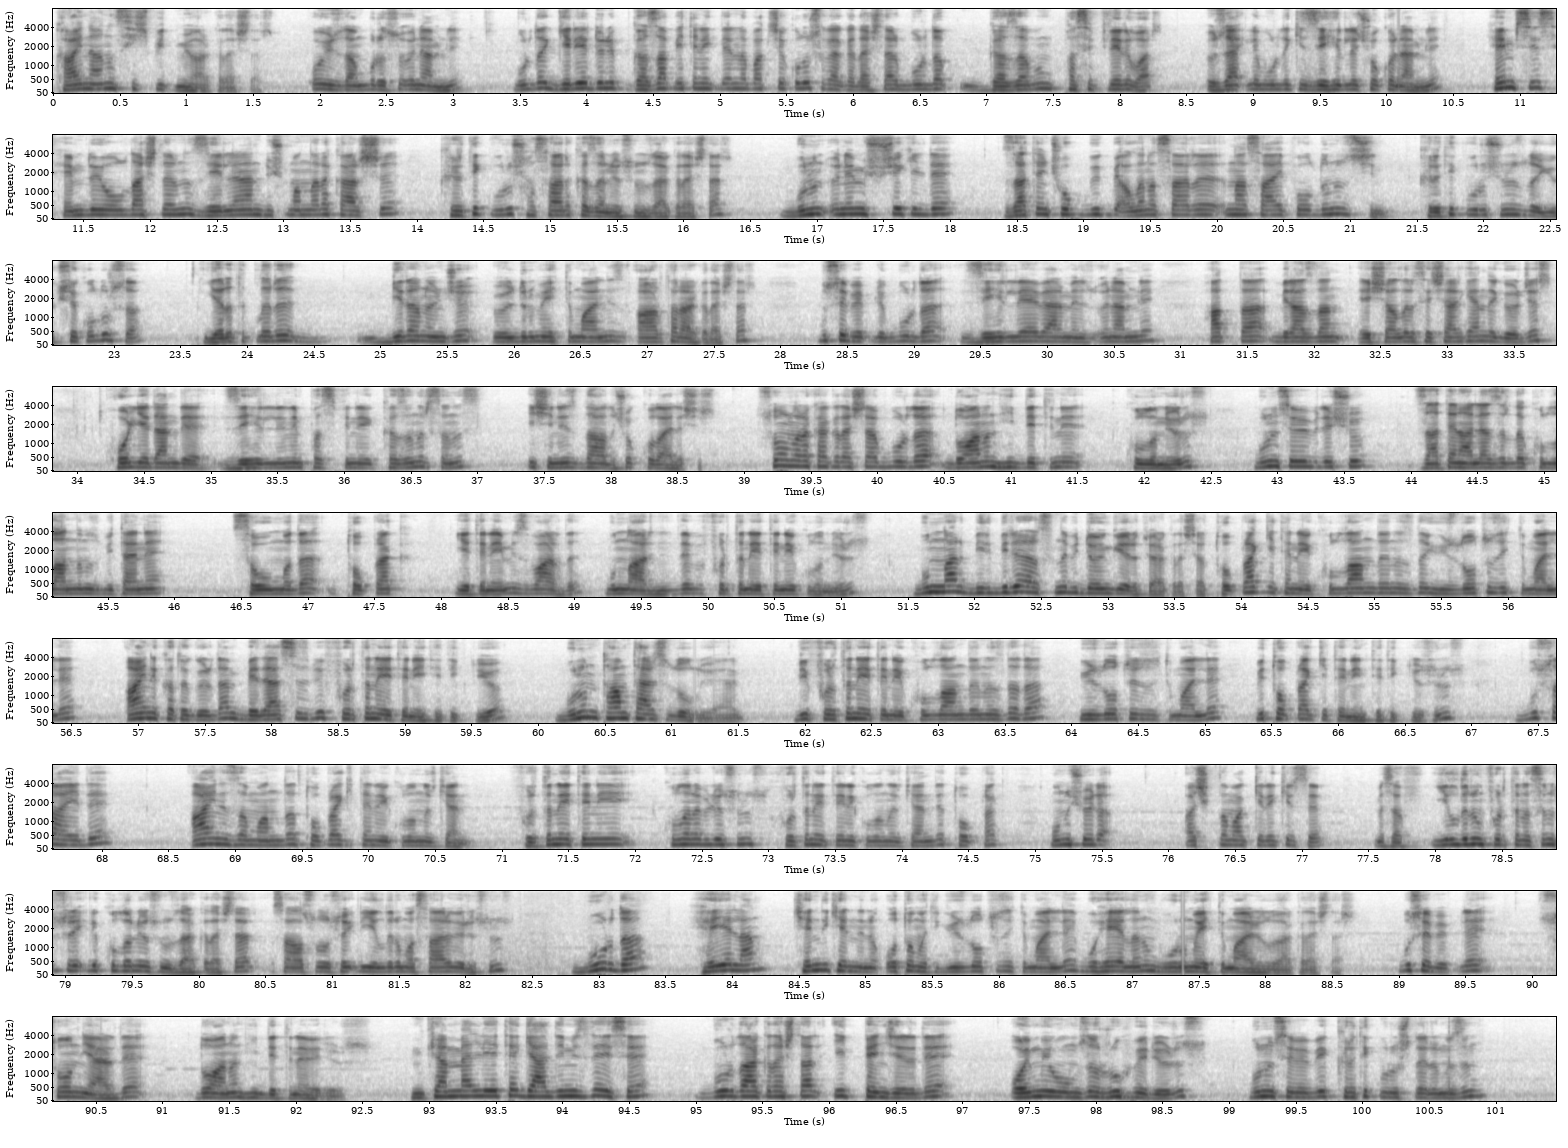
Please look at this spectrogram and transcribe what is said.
kaynağınız hiç bitmiyor arkadaşlar. O yüzden burası önemli. Burada geriye dönüp gazap yeteneklerine bakacak olursak arkadaşlar burada gazabın pasifleri var. Özellikle buradaki zehirle çok önemli. Hem siz hem de yoldaşlarınız zehirlenen düşmanlara karşı kritik vuruş hasarı kazanıyorsunuz arkadaşlar. Bunun önemi şu şekilde zaten çok büyük bir alan hasarına sahip olduğunuz için kritik vuruşunuz da yüksek olursa yaratıkları bir an önce öldürme ihtimaliniz artar arkadaşlar. Bu sebeple burada zehirliğe vermeniz önemli. Hatta birazdan eşyaları seçerken de göreceğiz. Kolyeden de zehirlinin pasifini kazanırsanız işiniz daha da çok kolaylaşır. Son olarak arkadaşlar burada doğanın hiddetini kullanıyoruz. Bunun sebebi de şu. Zaten halihazırda kullandığımız bir tane savunmada toprak yeteneğimiz vardı. Bunun haricinde de bir fırtına yeteneği kullanıyoruz. Bunlar birbiri arasında bir döngü yaratıyor arkadaşlar. Toprak yeteneği kullandığınızda %30 ihtimalle aynı kategoriden bedelsiz bir fırtına yeteneği tetikliyor. Bunun tam tersi de oluyor. Yani bir fırtına yeteneği kullandığınızda da %30 ihtimalle bir toprak yeteneğini tetikliyorsunuz. Bu sayede aynı zamanda toprak yeteneği kullanırken fırtına yeteneği kullanabiliyorsunuz. Fırtına yeteneği kullanırken de toprak. Onu şöyle açıklamak gerekirse mesela yıldırım fırtınasını sürekli kullanıyorsunuz arkadaşlar. Sağa sola sürekli yıldırım hasarı veriyorsunuz. Burada heyelan kendi kendine otomatik %30 ihtimalle bu heyelanın vurma ihtimali oluyor arkadaşlar. Bu sebeple son yerde doğanın hiddetine veriyoruz. Mükemmelliyete geldiğimizde ise burada arkadaşlar ilk pencerede oyma yuvamıza ruh veriyoruz. Bunun sebebi kritik vuruşlarımızın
